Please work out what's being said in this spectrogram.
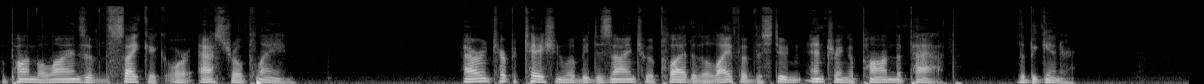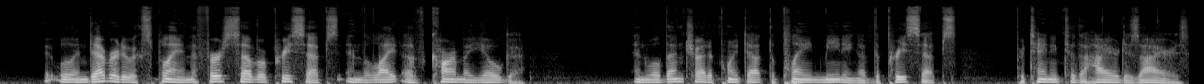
upon the lines of the psychic or astral plane. Our interpretation will be designed to apply to the life of the student entering upon the path, the beginner. It will endeavor to explain the first several precepts in the light of karma yoga, and will then try to point out the plain meaning of the precepts pertaining to the higher desires,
